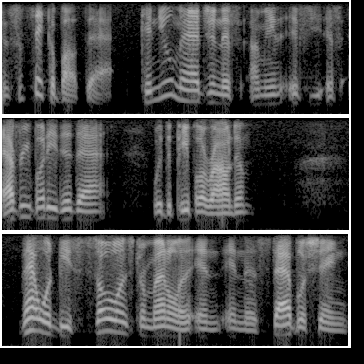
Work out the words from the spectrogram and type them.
And so think about that. Can you imagine if I mean if if everybody did that with the people around them? That would be so instrumental in in, in establishing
